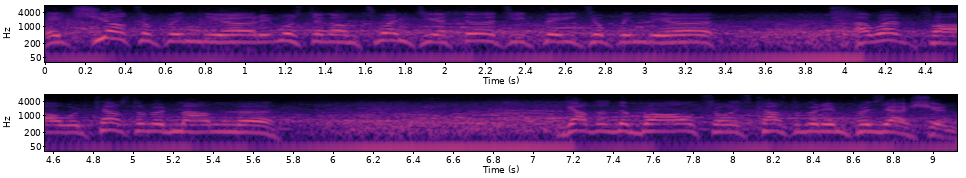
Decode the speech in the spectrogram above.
It shot up in the air. It must have gone 20 or 30 feet up in the air. I went forward. Castleford man uh, gathered the ball, so it's Castleford in possession.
